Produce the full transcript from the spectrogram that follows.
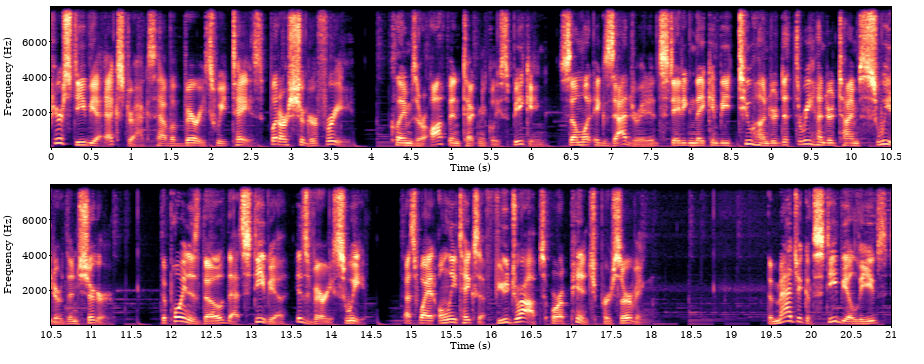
Pure stevia extracts have a very sweet taste, but are sugar-free. Claims are often, technically speaking, somewhat exaggerated stating they can be 200 to 300 times sweeter than sugar. The point is though that stevia is very sweet. That's why it only takes a few drops or a pinch per serving. The magic of stevia leaves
